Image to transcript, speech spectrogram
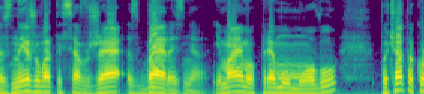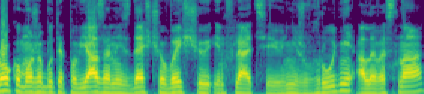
знижуватися вже з березня. І маємо пряму мову. Початок року може бути пов'язаний з дещо вищою інфляцією ніж в грудні, але весна,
